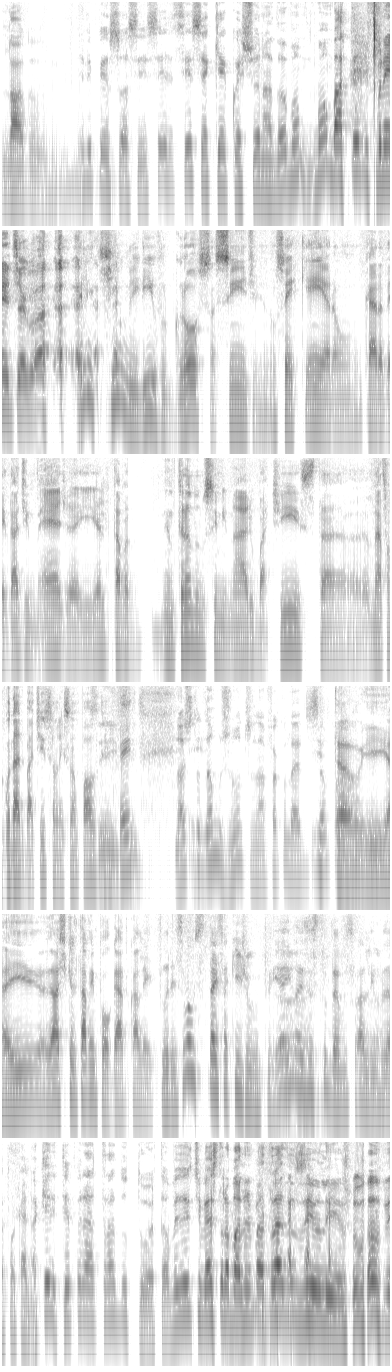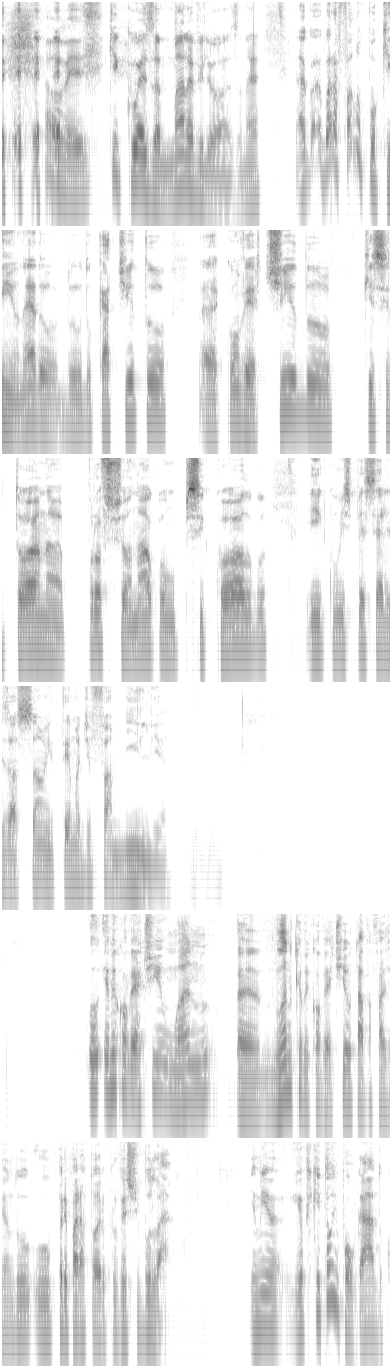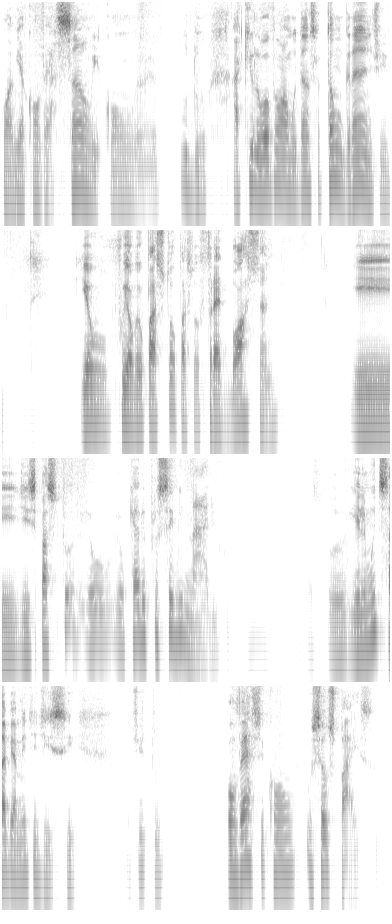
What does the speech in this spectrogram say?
logo. Ele pensou assim: se, se, esse aqui é questionador, vamos, vamos bater de frente agora. Ele tinha um livro grosso, assim, de não sei quem, era um cara da Idade Média, e ele estava entrando no seminário Batista, na Faculdade Batista, lá em São Paulo, sim, que ele fez. Sim. Nós estudamos juntos na Faculdade de São então, Paulo. Então, e aí, acho que ele estava empolgado com a leitura. Ele disse, vamos estudar isso aqui junto. E aí nós ah. estudamos o livro ah. do Apocalipse. Naquele tempo era tradutor. Talvez ele estivesse trabalhando para traduzir o livro. Vamos ver. Talvez. que coisa maravilhosa, né? Agora fala um pouquinho né, do, do, do Catito é, convertido, que se torna profissional como psicólogo e com especialização em tema de família. eu me converti um ano. Uh, no ano que eu me converti, eu estava fazendo o preparatório para o vestibular. E minha, eu fiquei tão empolgado com a minha conversão e com uh, tudo aquilo. Houve uma mudança tão grande que eu fui ao meu pastor, o pastor Fred Borson, e disse: Pastor, eu, eu quero ir para o seminário. Pastor, e ele muito sabiamente disse: Tito, converse com os seus pais.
